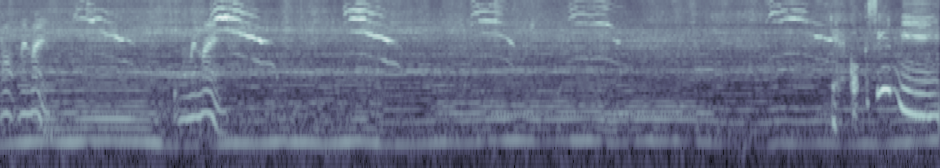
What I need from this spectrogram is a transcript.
Oh, main-main. Mau main-main. Eh, kok ke sini?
